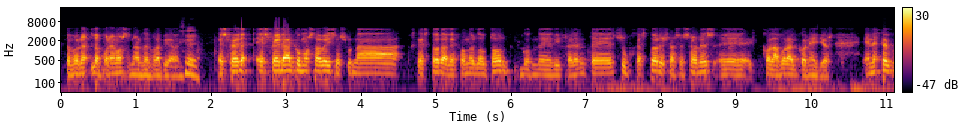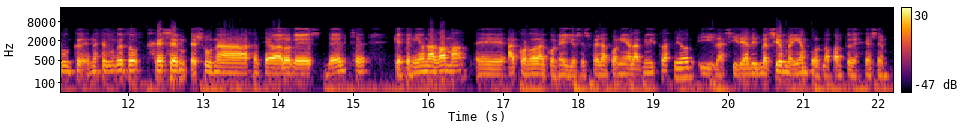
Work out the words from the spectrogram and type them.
Lo, ponemos en orden rápidamente. Esfera, Esfera, como sabéis, es una gestora de fondos de autor donde diferentes subgestores o asesores eh, colaboran con ellos. En este, en este concreto, GESEM es una agencia de valores de Elche que tenía una gama eh, acordada con ellos. Esfera ponía la administración y las ideas de inversión venían por la parte de GESEM.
